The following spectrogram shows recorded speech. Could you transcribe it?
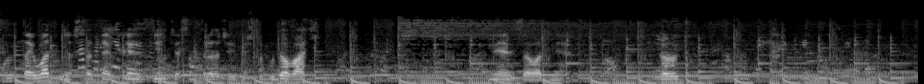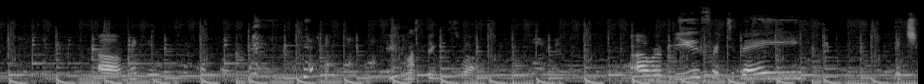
Było tutaj ładnie, ostatnio jak widziałem zdjęcia, są teraz zaczęli coś tu budować. Nie jest za ładnie. Dużo ludzi. Oh, Mickey. Must this one. Our view for today. Beach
